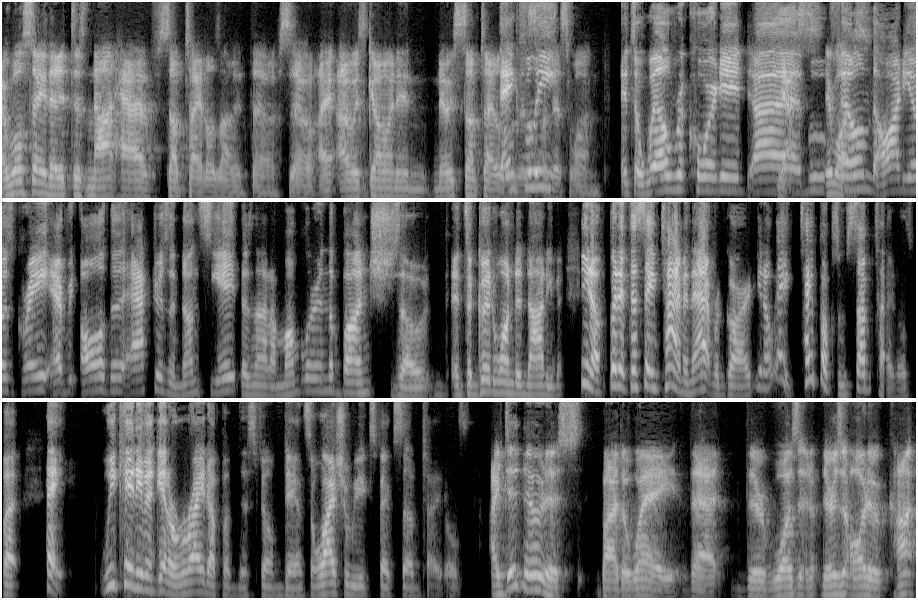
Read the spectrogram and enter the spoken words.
I will say that it does not have subtitles on it though. So I, I was going in no subtitles on this- Thankfully, on this, one. It's a well-recorded uh, Yes, was. film. The audio's great. Every all the actors enunciate. There's not a mumbler in the bunch, so it's a good one to not even you know. But at the same time, in that regard, you know, hey, type up some subtitles. But hey, we can't even get a write-up of this film, Dan. So why should we expect subtitles? I did notice, by the way, that there was an, there is an audio con-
